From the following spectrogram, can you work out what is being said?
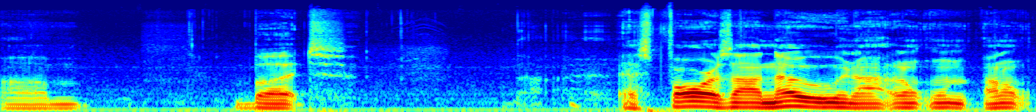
um, but as far as I know, and I don't, want, I don't,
